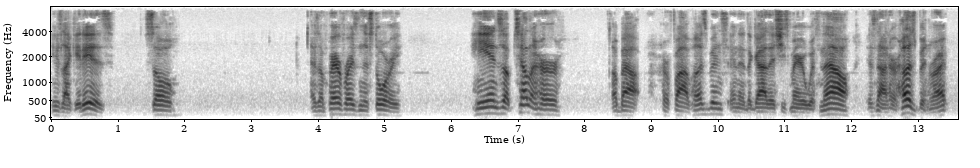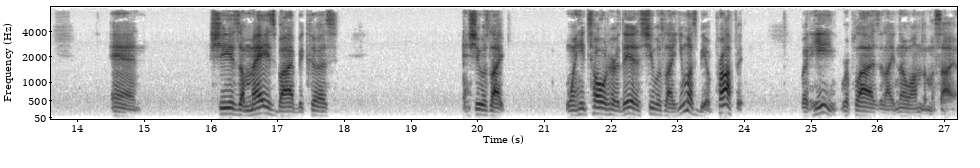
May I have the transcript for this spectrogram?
He was like, "It is." So, as I'm paraphrasing the story, he ends up telling her about her five husbands and that the guy that she's married with now is not her husband, right? And she is amazed by it because and she was like when he told her this, she was like, You must be a prophet. But he replies like, No, I'm the Messiah.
